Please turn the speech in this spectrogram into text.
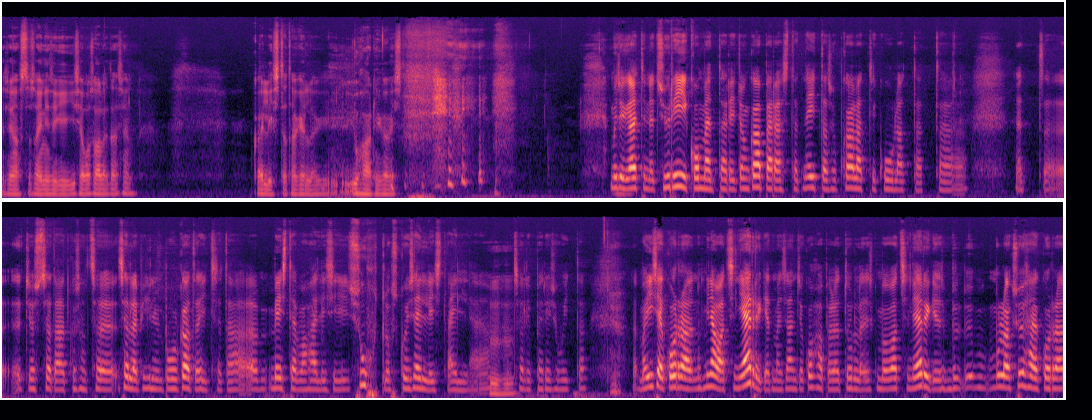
ja see aasta sain isegi ise osaleda seal. kallistada kellegi, Juhaniga vist. muidugi alati need žürii kommentaarid on ka pärast, et neid tasub ka alati kuulata, et et, et just seda, et kus nad see, selle filmi puhul ka tõid seda meestevahelisi suhtlust kui sellist välja ja mm. -hmm. see oli päris huvitav. ma ise korra, noh, mina vaatasin järgi, et ma ei saanud ju koha peale tulla ja siis, kui ma vaatasin järgi, siis mul- mul oleks ühe korra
